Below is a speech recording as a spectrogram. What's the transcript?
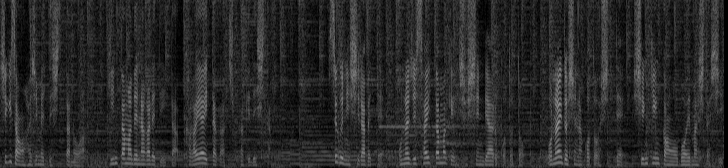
しぎさんを初めて知ったのは銀玉で流れていた「輝いた」がきっかけでした。すぐに調べて同じ埼玉県出身であることと同い年なことを知って親近感を覚えましたし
